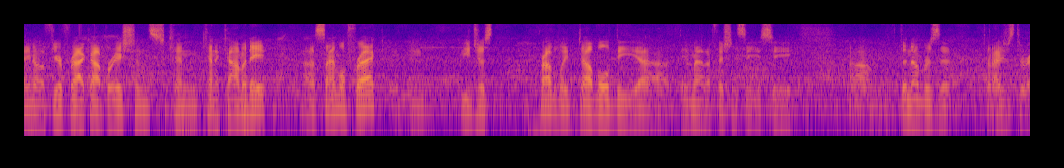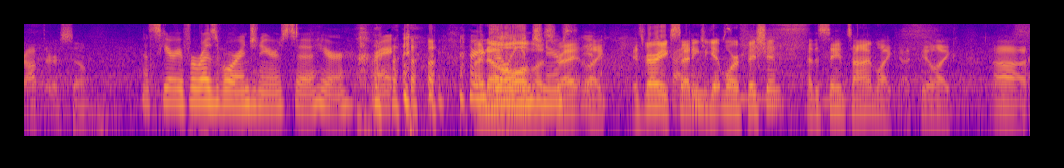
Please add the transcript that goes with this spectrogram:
you know, if your frac operations can can accommodate uh, simul-frac, you, you just probably double the uh, the amount of efficiency you see. Um, the numbers that, that I just threw out there. So That's scary for reservoir engineers to hear, right? I know all of us, right? Yeah. Like it's very exciting to get more efficient. At the same time, like I feel like uh,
